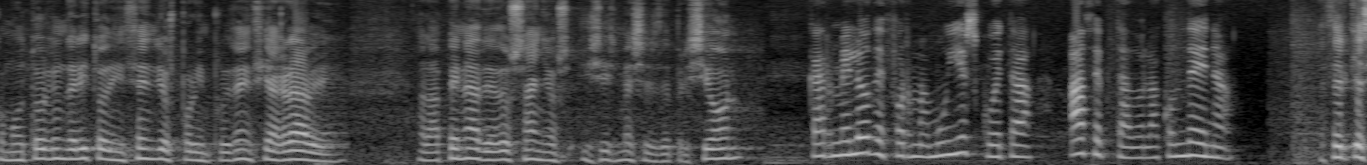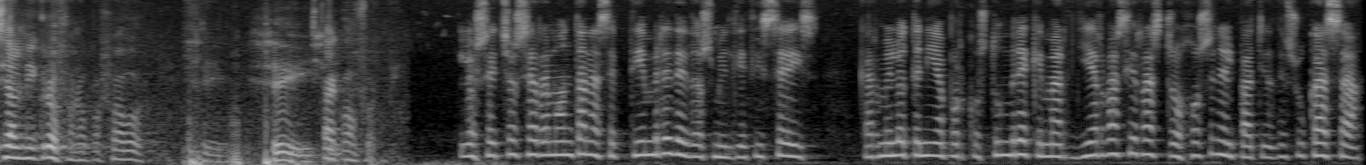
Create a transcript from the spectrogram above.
como autor de un delito de incendios por imprudencia grave a la pena de dos años y seis meses de prisión. Carmelo, de forma muy escueta, ha aceptado la condena. Acérquese al micrófono, por favor. Sí, sí. Está conforme. Los hechos se remontan a septiembre de 2016. Carmelo tenía por costumbre quemar hierbas y rastrojos en el patio de su casa.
